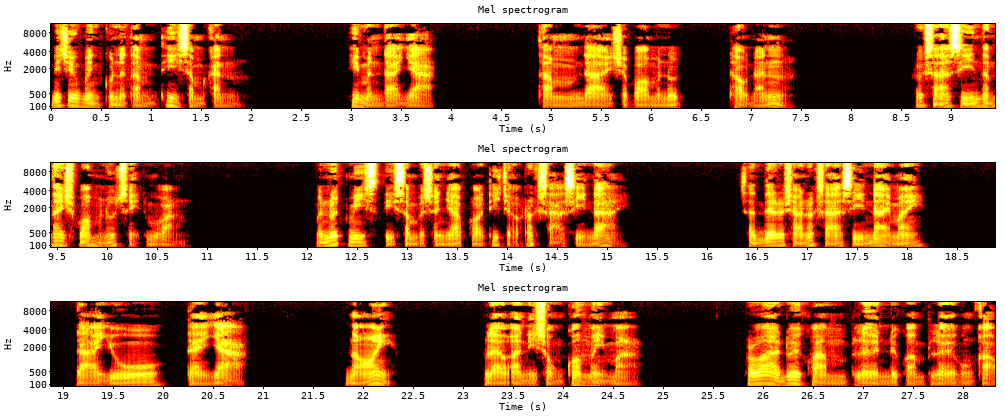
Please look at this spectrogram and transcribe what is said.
นี่จึงเป็นคุณธรรมที่สำคัญ ที่มันได้ยากทำได้เฉพาะมนุษย์เท่านั้น รักษาศีลทำได้เฉพาะมนุษย์เสดวัง มนุษย์มีสติสัมปชัญญะพอที่จะรักษาศีลได้ สัตว์เดรัจฉานรักษาศีลได้ไหม ได้อยู่ แต่ยาก น้อย แล้วอานิสงส์ก็ไม่มาก เพราะว่าด้วยความเพลินด้วยความเพลิของเขา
